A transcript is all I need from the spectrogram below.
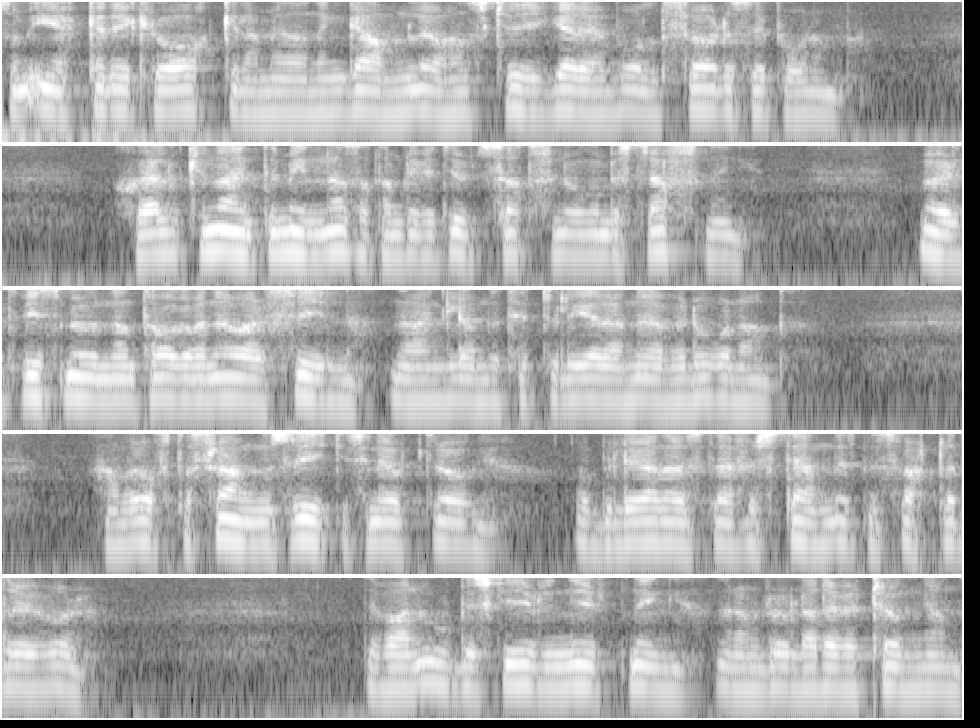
som ekade i kloakerna medan den gamle och hans krigare våldförde sig på dem. Själv kunde han inte minnas att han blivit utsatt för någon bestraffning. Möjligtvis med undantag av en örfil när han glömde titulera en överordnad. Han var ofta framgångsrik i sina uppdrag och belönades därför ständigt med svarta druvor. Det var en obeskrivlig njutning när de rullade över tungan,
